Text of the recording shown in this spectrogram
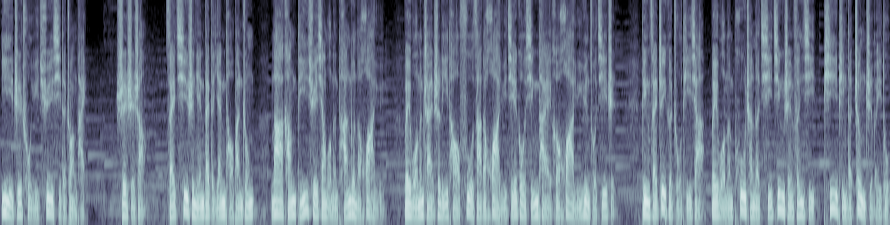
一直处于缺席的状态。事实上，在七十年代的研讨班中，拉康的确向我们谈论了话语，为我们展示了一套复杂的话语结构形态和话语运作机制，并在这个主题下为我们铺陈了其精神分析批评的政治维度，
